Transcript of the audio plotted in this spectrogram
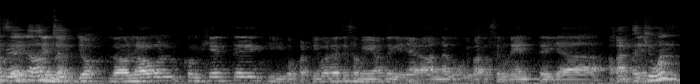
prioridad es la banda. hecho, yo lo he hablado con, con gente y compartí con esa opinión de que ya la banda como que pasa a ser un ente ya aparte. Es que, weón,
